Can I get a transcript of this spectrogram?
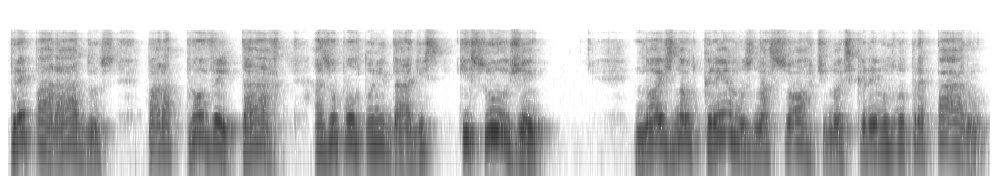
preparados para aproveitar as oportunidades que surgem. Nós não cremos na sorte, nós cremos no preparo.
